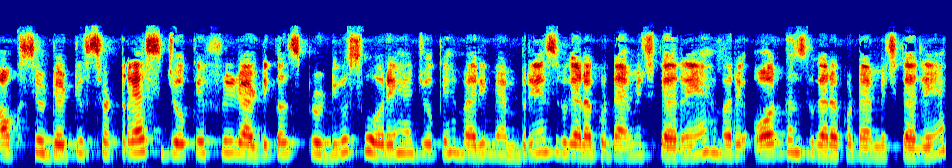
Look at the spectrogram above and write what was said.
ऑक्सीडेटिव स्ट्रेस जो कि फ्री रेडिकल्स प्रोड्यूस हो रहे हैं, जो कि हमारी मेम्ब्रेन्स वगैरह को डैमेज कर रहे हैं, हमारे ऑर्गन्स वगैरह को डैमेज कर रहे हैं,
